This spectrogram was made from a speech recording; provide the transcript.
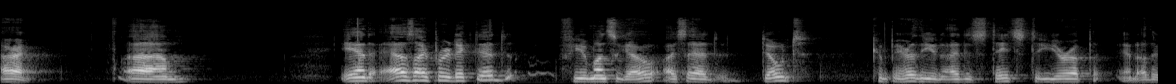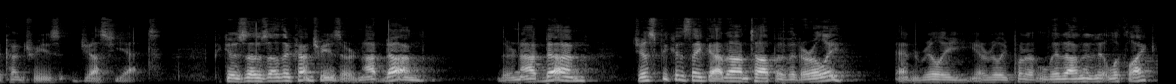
All right. Um, and as I predicted a few months ago, I said, don't compare the United States to Europe and other countries just yet. Because those other countries are not done. They're not done. Just because they got on top of it early and really, you know, really put a lid on it, it looked like,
